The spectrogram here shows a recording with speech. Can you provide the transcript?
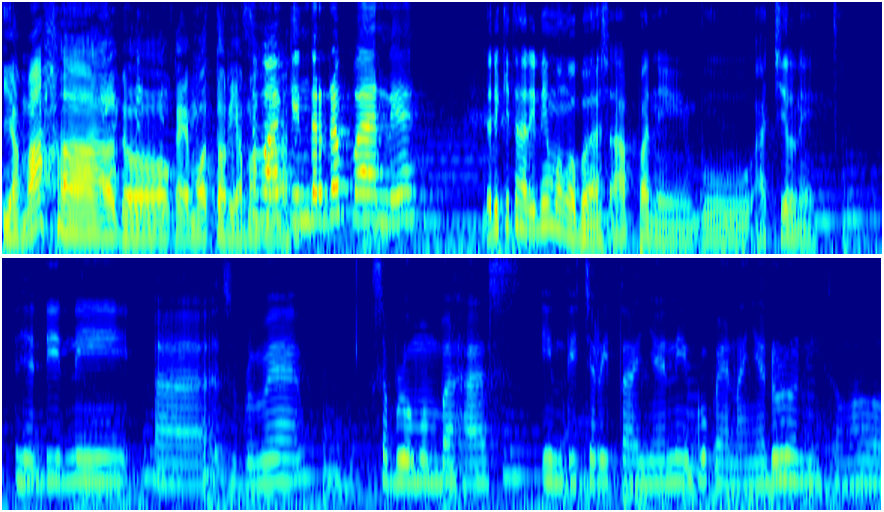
ya mahal dong, kayak motor ya mahal. Semakin terdepan ya. Jadi kita hari ini mau ngebahas apa nih, Bu Acil nih? Jadi nih eh, sebelumnya sebelum membahas inti ceritanya nih gue pengen nanya dulu nih sama lo.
